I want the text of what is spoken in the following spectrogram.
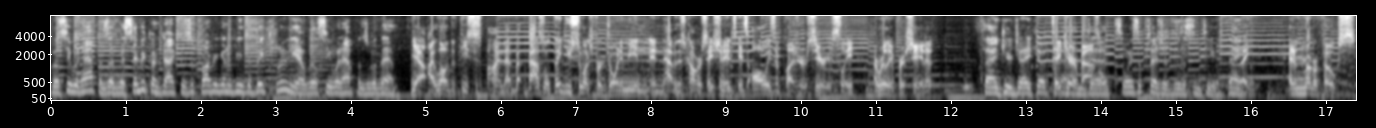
we'll see what happens. And the semiconductors are probably going to be the big clue here. We'll see what happens with them. Yeah, I love the thesis behind that. But Basil, thank you so much for joining me and, and having this conversation. It's, it's always a pleasure, seriously. I really appreciate it. Thank you, Jacob. Take care, and, Basil. Uh, it's always a pleasure to listen to you. Thank, Thank you. And remember, folks,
